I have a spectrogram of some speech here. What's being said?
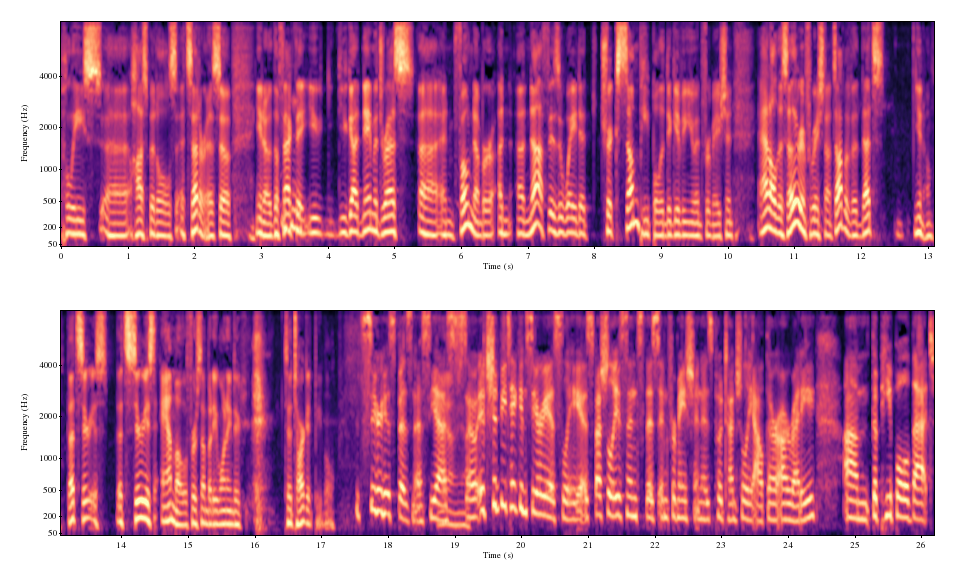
police, uh, hospitals, etc. So, you know, the fact that you you got name, address, uh, and phone number en- enough is a way to trick some people into giving you information. Add all this other information on top of it. That's you know that's serious. That's serious ammo for somebody wanting to to target people. It's serious business, yes. Yeah, yeah. So it should be taken seriously, especially since this information is potentially out there already. Um, the people that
